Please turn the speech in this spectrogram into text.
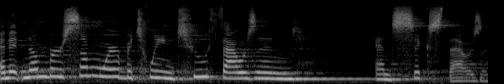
and it numbers somewhere between 2,000 and 6,000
